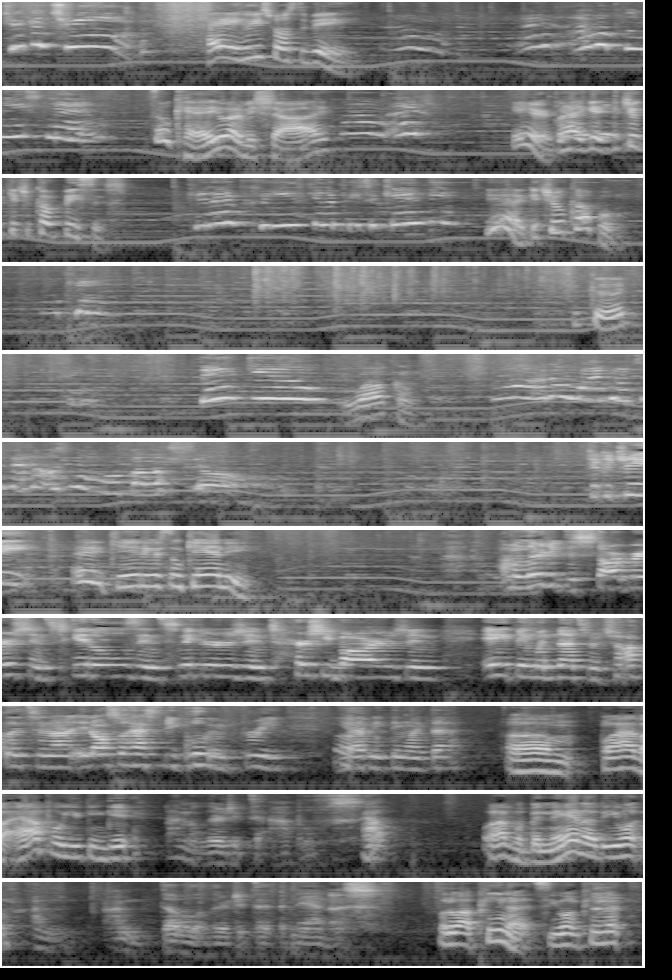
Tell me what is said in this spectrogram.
Trick or treat. Hey, who you supposed to be? I, I'm a policeman. It's okay. You want to be shy. Um, I, Here, go ahead. Get get you get you a couple pieces. can I please get a piece of candy? Yeah, get you a couple. Okay. You're good. Thank you. You're welcome. Oh, I don't want to go to the house no more by myself. Trick or treat. Hey, kid, here's some candy. I'm allergic to Starburst and Skittles and Snickers and Hershey bars and anything with nuts or chocolates, and I, it also has to be gluten free. You have anything like that? Um, well, I have an apple you can get. I'm allergic to apples. Apple. Well, I have a banana. Do you want? I'm I'm double allergic to bananas. What about peanuts? You want peanuts?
